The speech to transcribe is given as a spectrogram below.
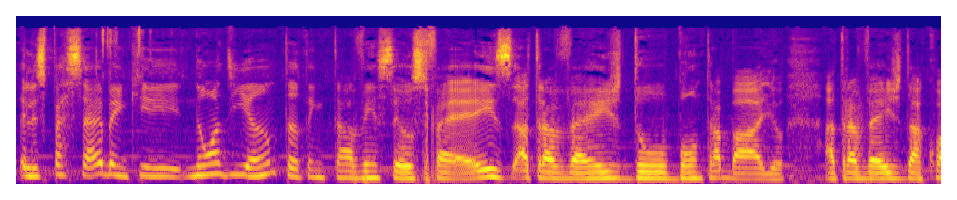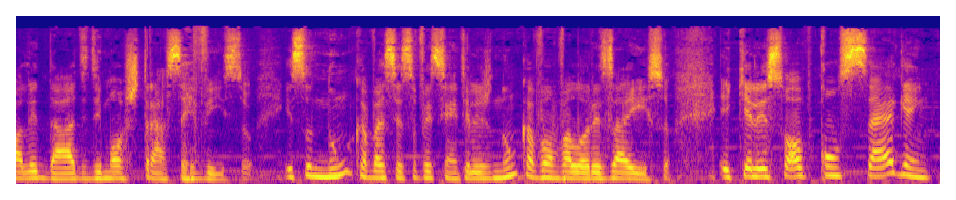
eles percebem que não adianta tentar vencer os fés através do bom trabalho, através da qualidade de mostrar serviço. Isso nunca vai ser suficiente, eles nunca vão valorizar isso. E que eles só conseguem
